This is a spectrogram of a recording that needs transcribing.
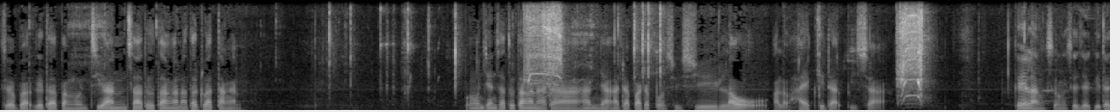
coba kita penguncian satu tangan atau dua tangan? Penguncian satu tangan ada hanya ada pada posisi low. Kalau high tidak bisa. Oke langsung saja kita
